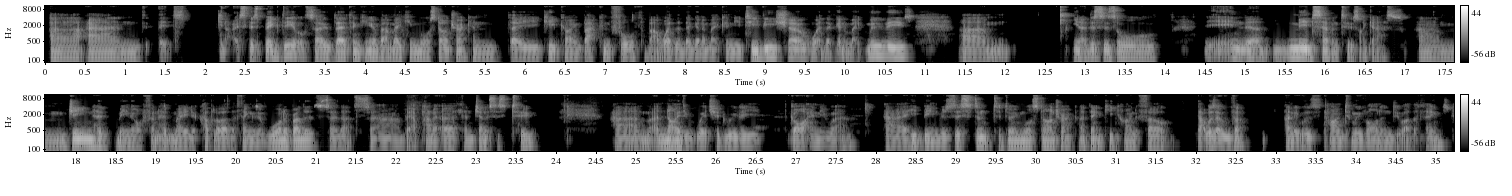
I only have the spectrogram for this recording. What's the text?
uh, and it's you know, it's this big deal. So they're thinking about making more Star Trek, and they keep going back and forth about whether they're going to make a new TV show, whether they're going to make movies. Um, you know, this is all in the mid 70s, I guess. Um, Gene had been off and had made a couple of other things at Warner Brothers, so that's uh, a bit of Planet Earth and Genesis 2, um, and neither of which had really got anywhere. Uh, he'd been resistant to doing more Star Trek, I think. He kind of felt that was over and it was time to move on and do other things.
